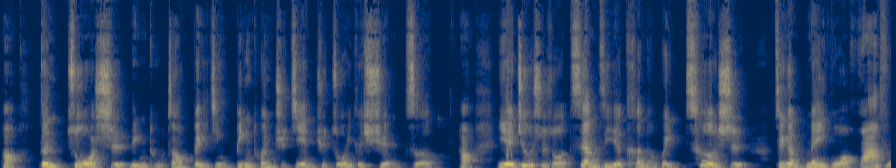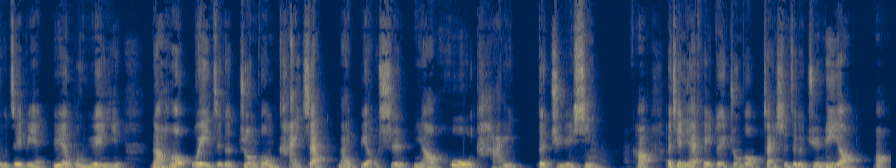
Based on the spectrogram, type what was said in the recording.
好，跟坐视领土遭北京并吞之间去做一个选择，好，也就是说，这样子也可能会测试这个美国华府这边愿不愿意，然后为这个中共开战来表示你要护台的决心，好，而且你还可以对中共展示这个军力哦。哦，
